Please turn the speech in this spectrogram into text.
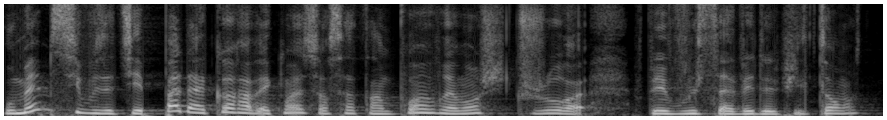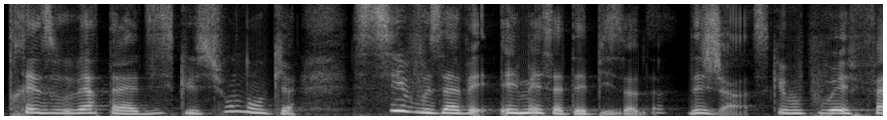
ou même si vous n'étiez pas d'accord avec moi sur certains points, vraiment, je suis toujours, mais vous le savez depuis le temps, très ouverte à la discussion. Donc, si vous avez aimé cet épisode, déjà, ce que vous pouvez faire,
